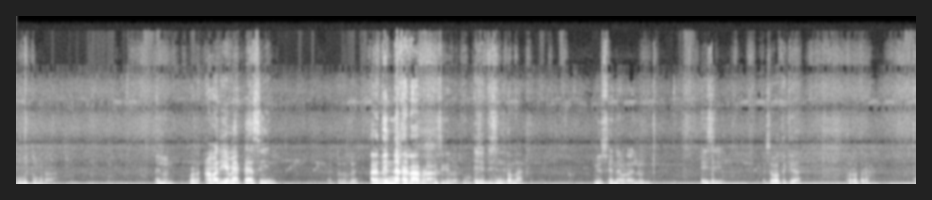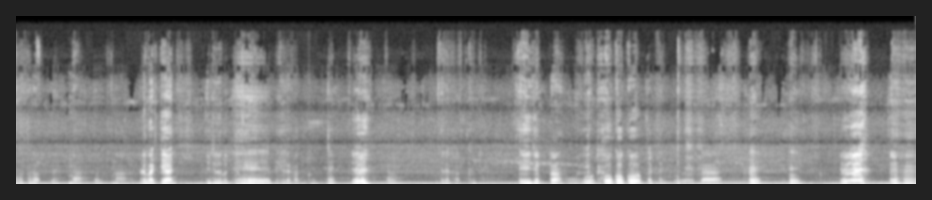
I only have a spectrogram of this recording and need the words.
কুবু তোমরা এলুন। মানে আমার ইএম একটা আছেন একটা দিলে? আরে দিন না খাইবা আর বড়া দিছি খাইবার এই যে দিছেন দিতাম না। নিস সেনা বড় এলুন। এই যে। এসে বাতে কে? তোরা তোরা। তোরা তোরা? না না। এটা বাইতে আন। এই যে বাচ্চা হ্যাঁ। এটা খাক হ্যাঁ? এটা খাক এই যে একটা। ও কো কো কো একটাই দা হ্যাঁ হ্যাঁ। হ্যাঁ হ্যাঁ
